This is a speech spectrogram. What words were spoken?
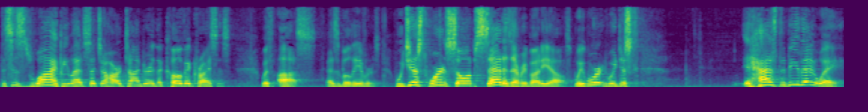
This is why people had such a hard time during the COVID crisis with us as believers. We just weren't so upset as everybody else. We were we just it has to be that way.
